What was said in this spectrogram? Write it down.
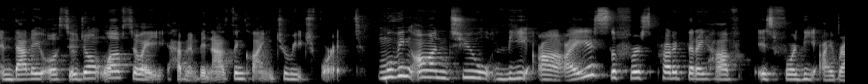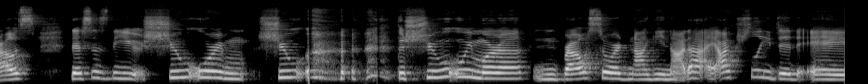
and that I also don't love, so I haven't been as inclined to reach for it. Moving on to the eyes, the first product that I have is for the eyebrows. This is the Shu Urim, Shu, the Shu Uemura Brow Sword Naginata. I actually did a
